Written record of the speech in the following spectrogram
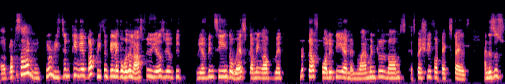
Uh, Dr. Sahab, you know, recently we have not recently, like over the last few years, we have been we have been seeing the West coming up with you know, tough quality and environmental norms, especially for textiles, and this is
